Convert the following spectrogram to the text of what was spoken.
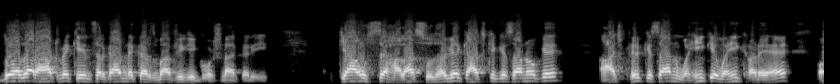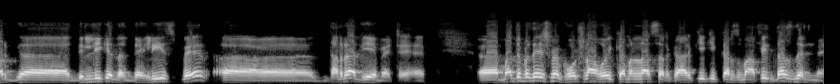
2008 में केंद्र सरकार ने कर्ज माफ़ी की घोषणा करी क्या उससे हालात सुधर गए आज के किसानों के? आज फिर किसान वहीं के वहीं खड़े हैं और दिल्ली के दहलीज पे धरना दिए बैठे हैं। मध्य प्रदेश में घोषणा हुई कमलनाथ सरकार की कि कर्ज माफ़ी दस दिन में।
